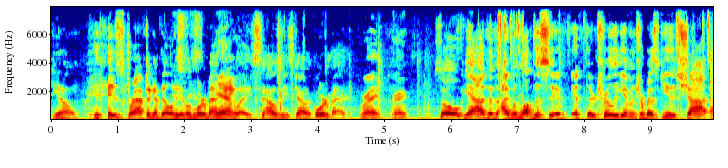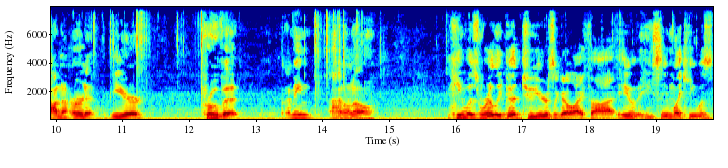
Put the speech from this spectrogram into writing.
you know his drafting ability of a His- quarterback. yeah. Anyway, how's he scout a quarterback? right. Right. So yeah, th- I would love to see if, if they're truly giving Trubisky the shot on the earn it year, prove it. I mean, I don't know. He was really good two years ago. I thought he he seemed like he was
